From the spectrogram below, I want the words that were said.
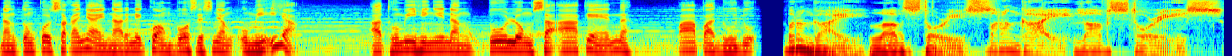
nang tungkol sa kanya ay narinig ko ang boses niyang umiiyak at humihingi ng tulong sa akin, Papa Dudu. Barangay Love Stories. Barangay Love Stories.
